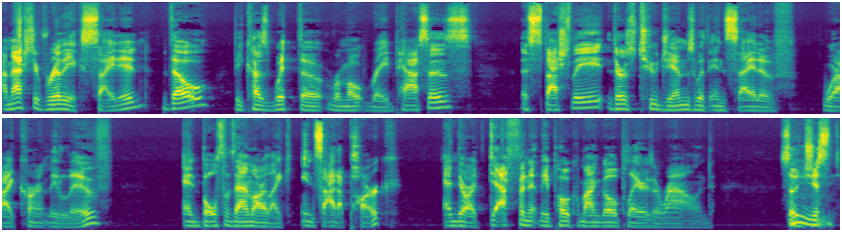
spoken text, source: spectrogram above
I'm actually really excited though because with the remote raid passes, especially there's two gyms with inside of where I currently live, and both of them are like inside a park, and there are definitely Pokemon Go players around. So Hmm. just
